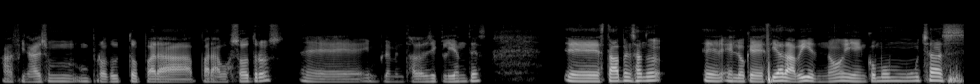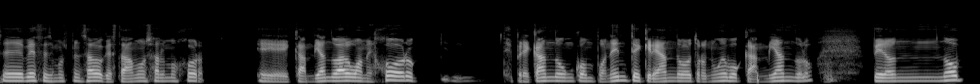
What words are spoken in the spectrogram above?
al final es un, producto para, para vosotros, eh, implementadores y clientes, eh, estaba pensando en, lo que decía David, ¿no? Y en cómo muchas veces hemos pensado que estábamos a lo mejor cambiando algo a mejor, deprecando un componente, creando otro nuevo, cambiándolo, pero no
